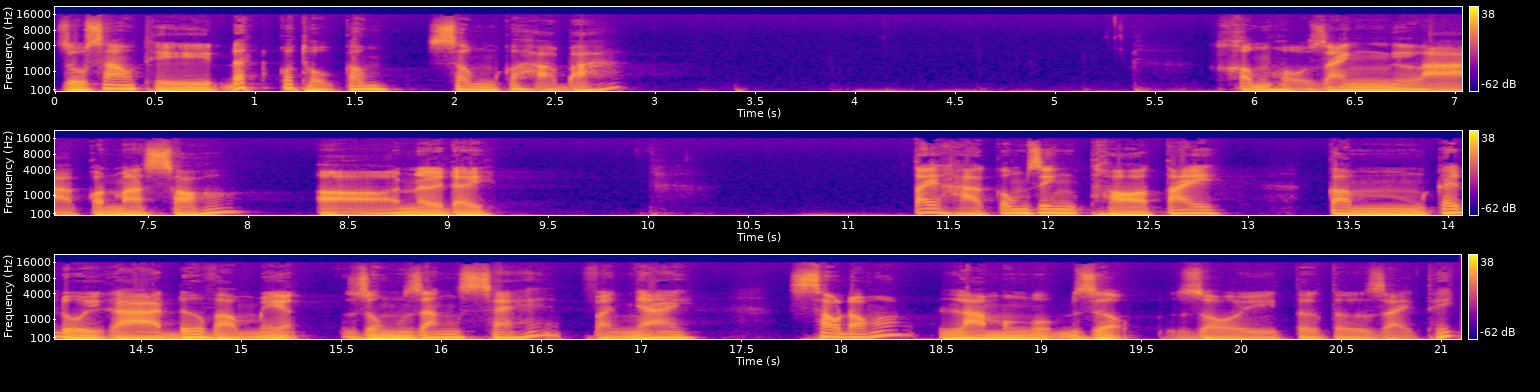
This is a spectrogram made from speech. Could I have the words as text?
Dù sao thì đất có thổ công, Sông có hà bá. Không hổ danh là con ma só ở nơi đây. Tay Hà Công Dinh thò tay, Cầm cái đùi gà đưa vào miệng, Dùng răng xé và nhai. Sau đó làm một ngụm rượu Rồi từ từ giải thích.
